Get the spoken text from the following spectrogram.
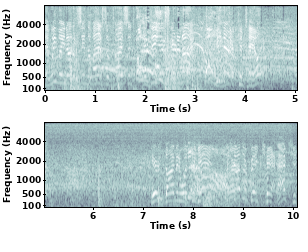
And we may not have seen the last of Tyson oh, and Diaz here tonight. Oh, you never can tell. Here's Diamond once again. Oh! Another big kick. That should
